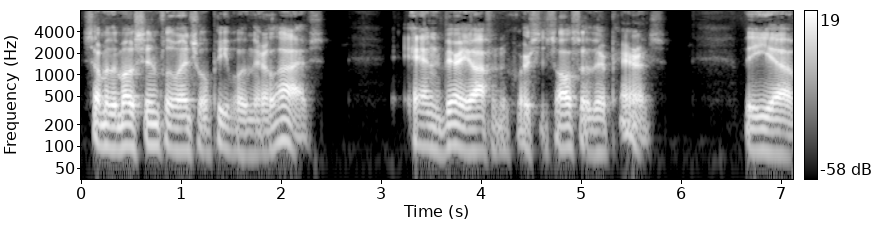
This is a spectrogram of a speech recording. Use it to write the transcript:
some of the most influential people in their lives. And very often, of course, it's also their parents. The, uh,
